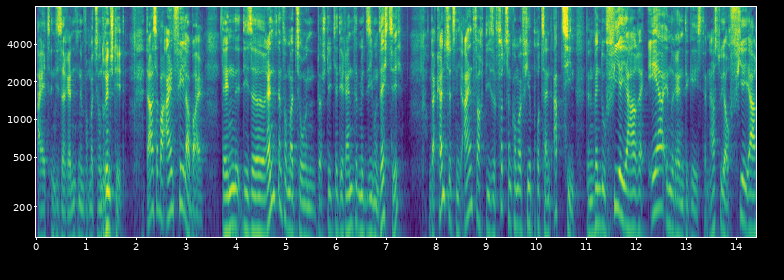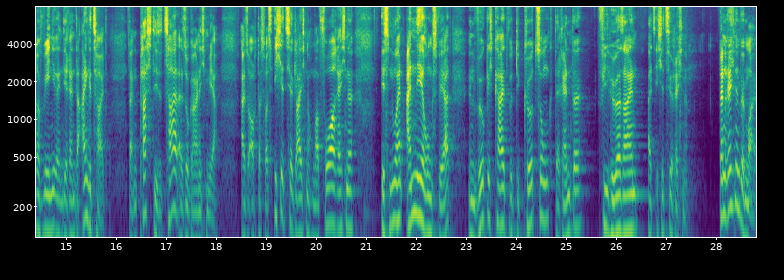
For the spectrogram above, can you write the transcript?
als in dieser Renteninformation drinsteht. Da ist aber ein Fehler bei, denn diese Renteninformation, da steht ja die Rente mit 67 und da kannst du jetzt nicht einfach diese 14,4 Prozent abziehen, denn wenn du vier Jahre eher in Rente gehst, dann hast du ja auch vier Jahre weniger in die Rente eingezahlt. Dann passt diese Zahl also gar nicht mehr. Also auch das, was ich jetzt hier gleich nochmal vorrechne, ist nur ein Annäherungswert. In Wirklichkeit wird die Kürzung der Rente viel höher sein, als ich jetzt hier rechne. Dann rechnen wir mal.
